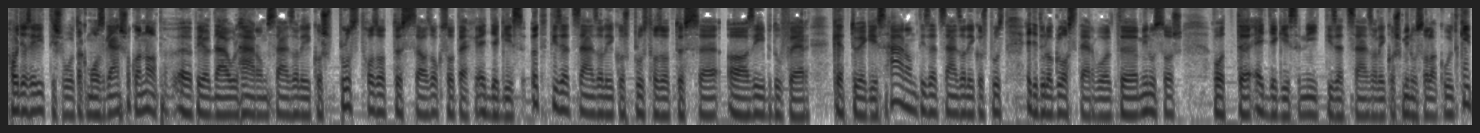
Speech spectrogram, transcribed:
hogy azért itt is voltak mozgások. A nap például 3%-os pluszt hozott össze, az Oxotech 1,5%-os pluszt hozott össze, az Ébdufer 2,3%-os pluszt, egyedül a Gloster volt mínuszos, ott 1,4%-os mínusz alakult ki.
